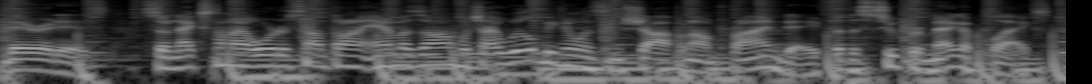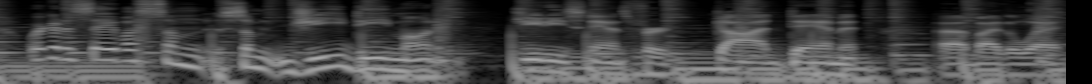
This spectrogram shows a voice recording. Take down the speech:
there it is. So next time I order something on Amazon, which I will be doing some shopping on Prime Day for the Super Megaplex, we're gonna save us some some GD money. GD stands for God damn it, uh, by the way.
